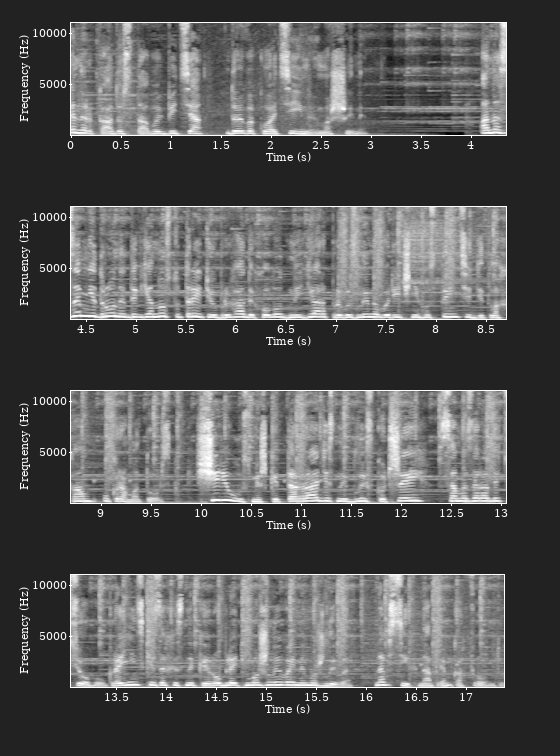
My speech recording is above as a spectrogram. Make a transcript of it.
НРК доставив бійця до евакуаційної машини. А наземні дрони 93-ї бригади Холодний Яр привезли новорічні гостинці дітлахам у Краматорськ. Щирі усмішки та радісний блиск очей. Саме заради цього українські захисники роблять можливе і неможливе на всіх напрямках фронту.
